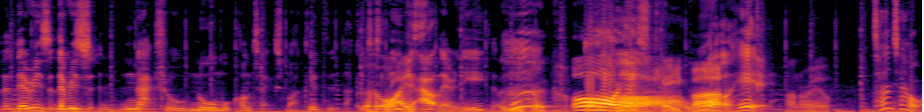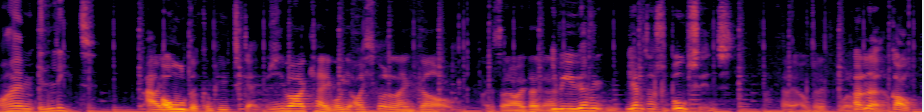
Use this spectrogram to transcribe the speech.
th- there is there is natural, normal context, but I could I could just What leave is- it out there in the ether. You could- Oh, yes, keeper. What a hit! Unreal. Turns out I am elite at I- older computer games. You okay? Well, I scored an own goal, so I don't know. You, you haven't you haven't touched the ball since. Okay, I'm gonna. What uh, Oh, about look, goal.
